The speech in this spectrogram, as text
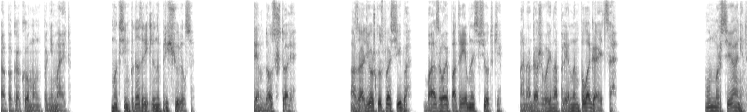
«А по какому он понимает?» Максим подозрительно прищурился. «Пиндос, что ли?» «А за одежку спасибо. Базовая потребность все-таки. Она даже военнопленным полагается». «Он марсианин»,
